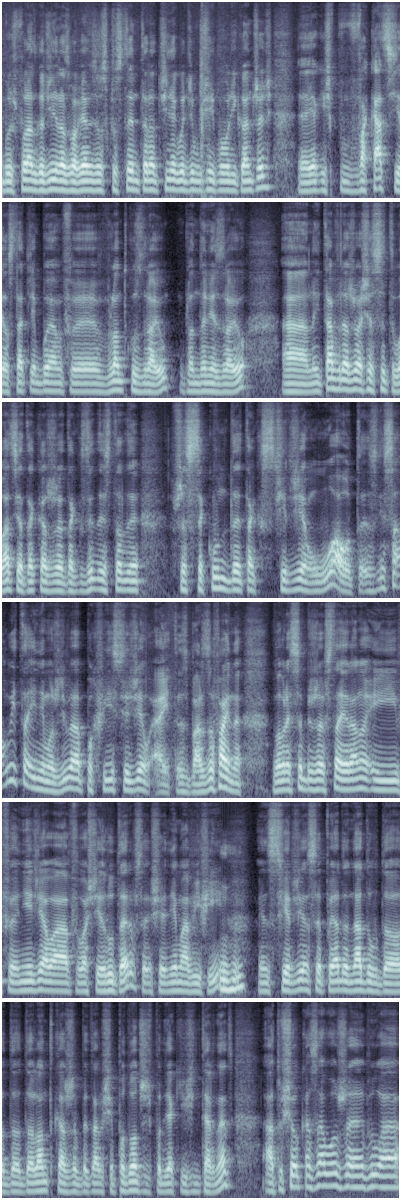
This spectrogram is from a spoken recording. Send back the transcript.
bo już ponad godzinę rozmawiamy, w związku z tym ten odcinek będziemy musieli powoli kończyć. Jakieś wakacje ostatnio byłem w, w Lądku Zdroju, w Londynie Zdroju, no i tam wydarzyła się sytuacja taka, że tak z jednej strony przez sekundę tak stwierdziłem, wow, to jest niesamowite i niemożliwe, a po chwili stwierdziłem, ej, to jest bardzo fajne. Wyobraź sobie, że wstaję rano i nie działa właśnie router, w sensie nie ma Wi-Fi, mhm. więc stwierdziłem sobie, pojadę na dół do, do, do lądka, żeby tam się podłączyć pod jakiś internet, a tu się okazało, że była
